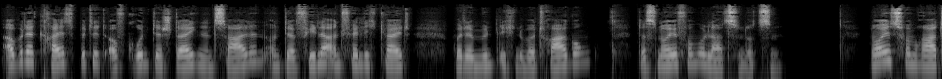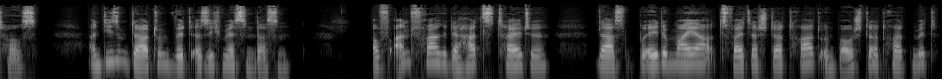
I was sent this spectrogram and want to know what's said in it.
aber der Kreis bittet aufgrund der steigenden Zahlen und der Fehleranfälligkeit bei der mündlichen Übertragung, das neue Formular zu nutzen. Neues vom Rathaus. An diesem Datum wird er sich messen lassen. Auf Anfrage der Hatz teilte Lars Bredemeier, zweiter Stadtrat und Baustadtrat mit,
